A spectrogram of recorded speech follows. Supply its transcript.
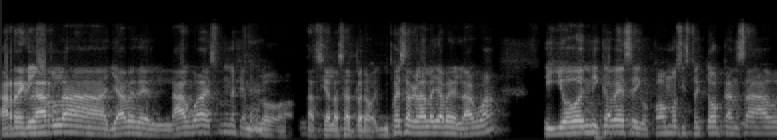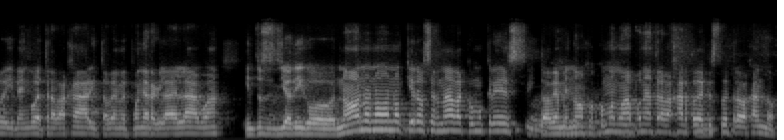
arreglar la llave del agua, es un ejemplo hacia el azar, pero puedes arreglar la llave del agua y yo en mi cabeza digo, ¿cómo si estoy todo cansado y vengo de trabajar y todavía me pone a arreglar el agua? Y entonces yo digo, no, no, no, no quiero hacer nada, ¿cómo crees? Y todavía me enojo, ¿cómo me va a poner a trabajar todavía que estoy trabajando?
